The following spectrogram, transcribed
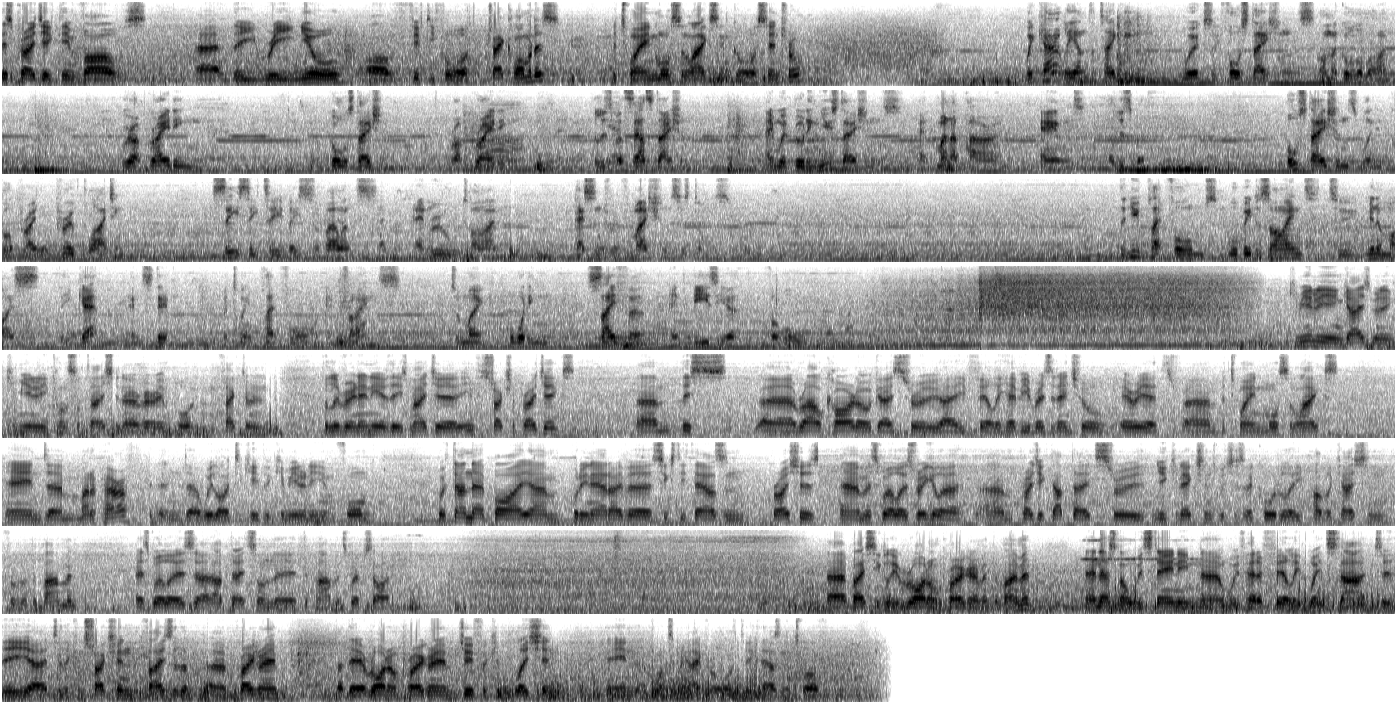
This project involves uh, the renewal of 54 track kilometres between Mawson Lakes and Gawler Central. We're currently undertaking works at four stations on the Gawler line. We're upgrading Gawler Station, we're upgrading Elizabeth South Station, and we're building new stations at Munno Para and Elizabeth. All stations will incorporate improved lighting, CCTV surveillance and real-time passenger information systems. The new platforms will be designed to minimise the gap and step between platform and trains to make boarding safer and easier for all. Community engagement and community consultation are a very important factor in delivering any of these major infrastructure projects. Um, this uh, rail corridor goes through a fairly heavy residential area um, between Mawson Lakes and um, Munno Para and uh, we like to keep the community informed. We've done that by um, putting out over 60,000 brochures um, as well as regular um, project updates through New Connections which is a quarterly publication from the department as well as uh, updates on the department's website. uh, basically right on program at the moment and that's notwithstanding uh, we've had a fairly wet start to the uh, to the construction phase of the uh, program but they're right on program due for completion in approximately April of 2012.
